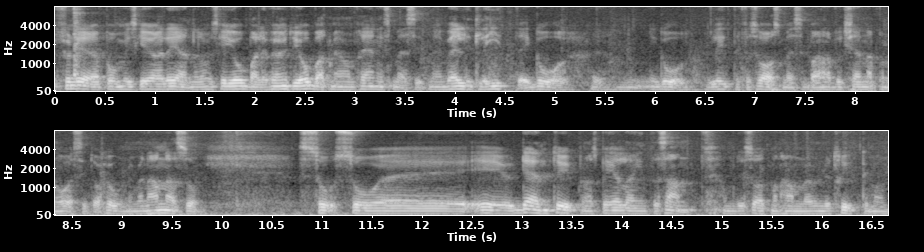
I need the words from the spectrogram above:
fundera på om vi ska göra det igen eller om vi ska jobba. Vi har inte jobbat med honom träningsmässigt men väldigt lite igår. Eh, igår lite försvarsmässigt bara. Han fick känna på några situationer men annars så så, så eh, är ju den typen av spelare intressant. Om det är så att man hamnar under tryck och man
